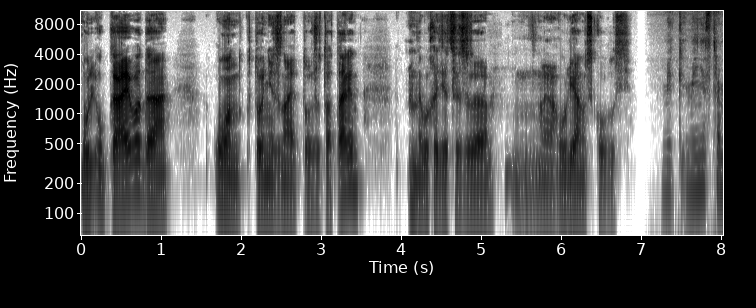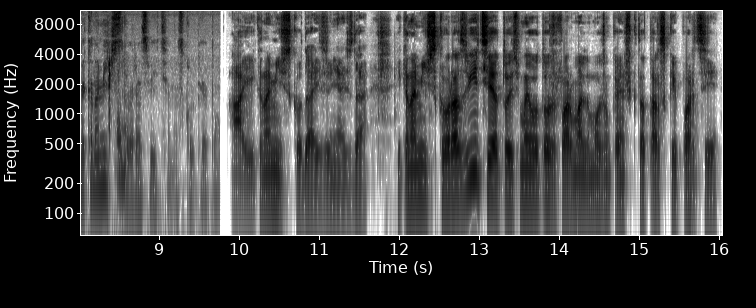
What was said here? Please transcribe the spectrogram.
Улюкаева, да, он, кто не знает, тоже татарин, выходец из э, Ульяновской области. Министром экономического развития, насколько я помню. А, экономического, да, извиняюсь, да. Экономического развития, то есть мы его тоже формально можем, конечно, к татарской партии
